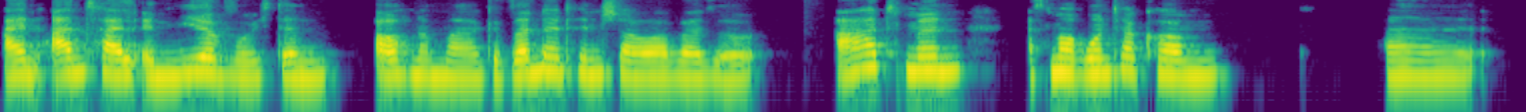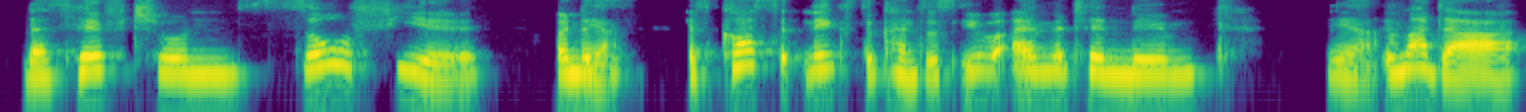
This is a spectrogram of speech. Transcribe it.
ein Anteil in mir, wo ich dann auch nochmal gesondert hinschaue, aber so atmen, erstmal runterkommen, äh, das hilft schon so viel. Und das, ja. Es kostet nichts, du kannst es überall mit hinnehmen. Es ja. ist immer da.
